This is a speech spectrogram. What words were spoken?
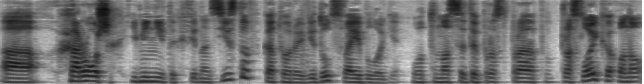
а, хороших именитых финансистов, которые ведут свои блоги. Вот у нас это просто про, прослойка, она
